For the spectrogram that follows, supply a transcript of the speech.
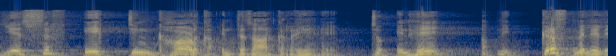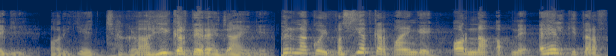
یہ صرف ایک چنگھاڑ کا انتظار کر رہے ہیں جو انہیں اپنی گرفت میں لے لے گی اور یہ جھگڑا ہی کرتے رہ جائیں گے۔ پھر نہ کوئی وسیعت کر پائیں گے اور نہ اپنے اہل کی طرف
